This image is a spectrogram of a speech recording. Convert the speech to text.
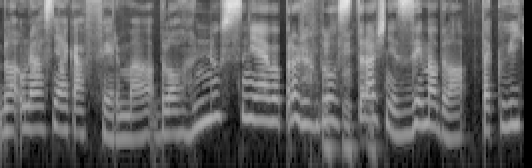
Byla u nás nějaká firma, bylo hnusně, opravdu bylo strašně. Zima byla takový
